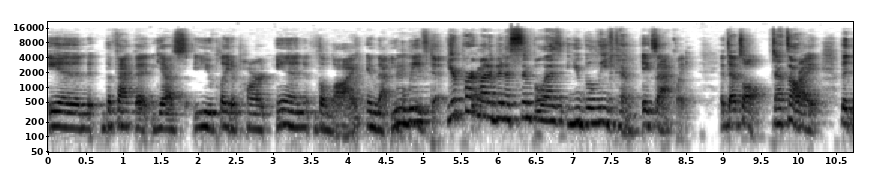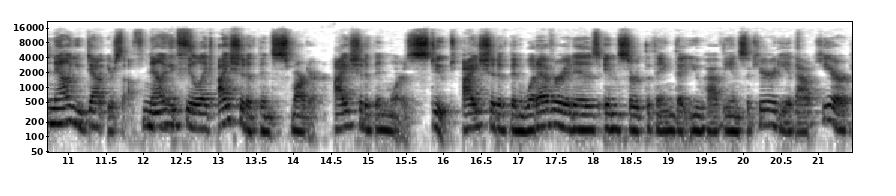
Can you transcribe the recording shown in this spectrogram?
in the fact that yes, you played a part in the lie in that you Mhm. believed it. Your part might have been as simple as you believed him. Exactly. That's all. That's all. Right. But now you doubt yourself. Now you feel like I should have been smarter. I should have been more astute. I should have been whatever it is, insert the thing that you have the insecurity about here.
